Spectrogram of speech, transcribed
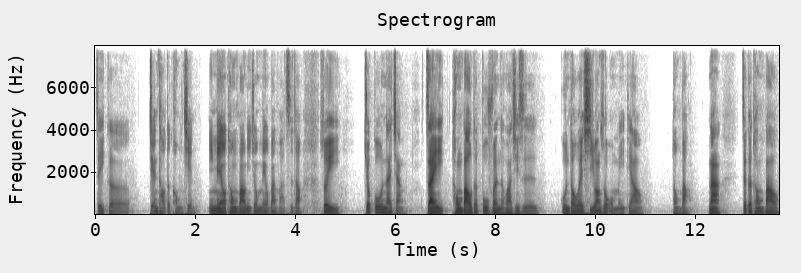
这个检讨的空间。你没有通报，你就没有办法知道。所以，就顾问来讲，在通报的部分的话，其实顾问都会希望说，我们一定要通报。那这个通报，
